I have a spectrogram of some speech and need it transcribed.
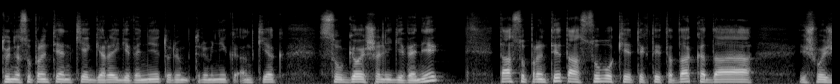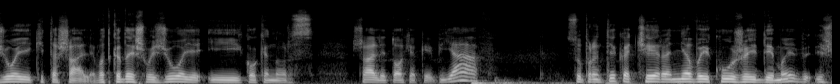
tu nesupranti, ant kiek gerai gyveni, turiu minį, ant kiek saugioj šaly gyveni, tą supranti, tą suvoki tik tai tada, kada išvažiuoji į kitą šalį. Vat kada išvažiuoji į kokią nors šalį tokią kaip JAV, supranti, kad čia yra ne vaikų žaidimai iš,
